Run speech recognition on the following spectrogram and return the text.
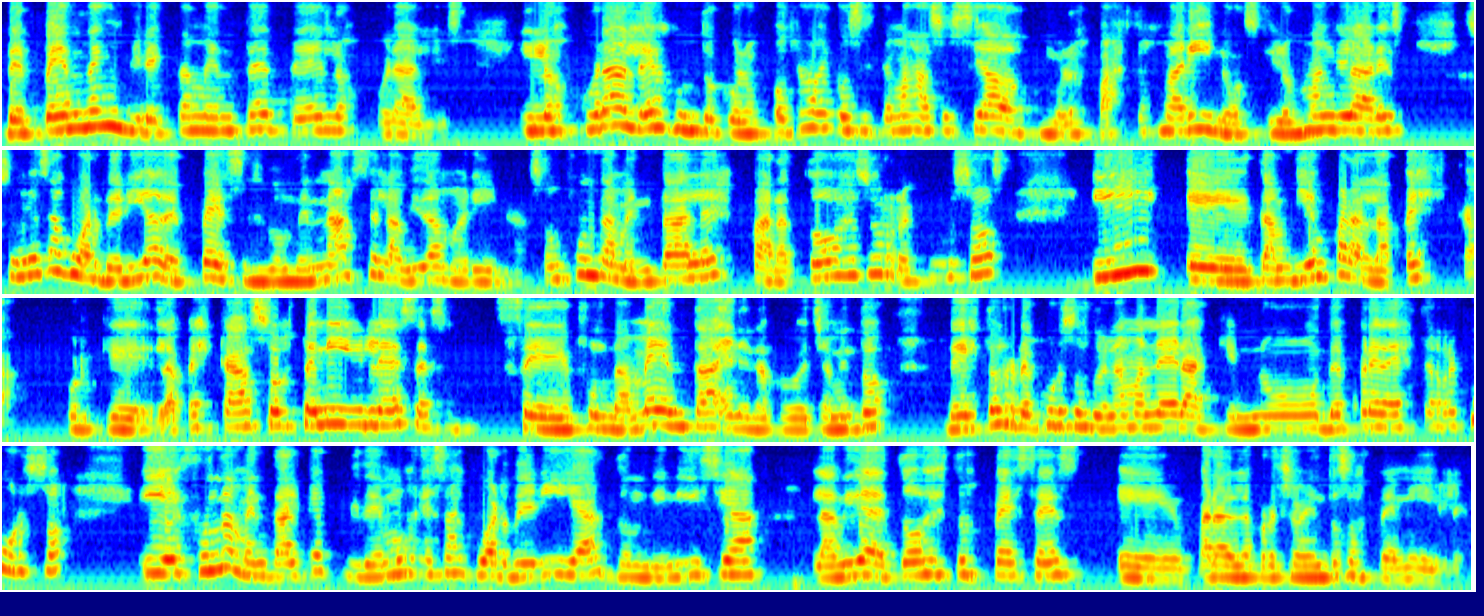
Dependen directamente de los corales. Y los corales, junto con los otros ecosistemas asociados, como los pastos marinos y los manglares, son esa guardería de peces donde nace la vida marina. Son fundamentales para todos esos recursos y eh, también para la pesca porque la pesca sostenible se, fundamenta en el aprovechamiento de estos recursos de una manera que no deprede este recurso y es fundamental que cuidemos esas guarderías donde inicia la vida de todos estos peces eh, para el aprovechamiento sostenible.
